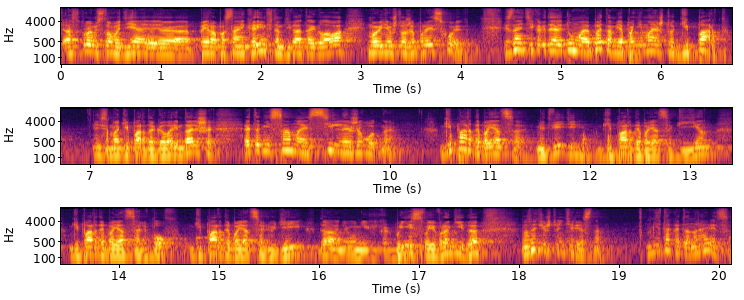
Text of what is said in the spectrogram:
откроем снова э, первое послание Коринфянам, 9 глава, мы видим, что же происходит. И знаете, когда я думаю об этом, я понимаю, что гепард, если мы о гепардах говорим дальше, это не самое сильное животное. Гепарды боятся медведей, гепарды боятся гиен, гепарды боятся львов, гепарды боятся людей, да, у них как бы есть свои враги, да. Но знаете, что интересно? Мне так это нравится.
